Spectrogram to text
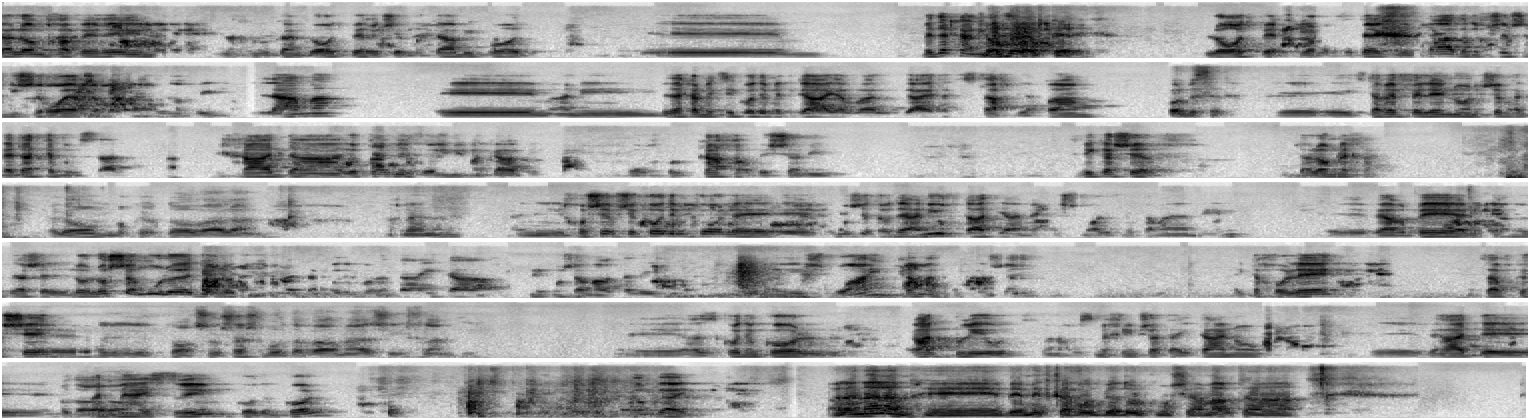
שלום חברים, אנחנו כאן בעוד פרק של מכבי פוד. אה, בדרך כלל אני... לא בעוד פרק. לא עוד פרק, לא, לא, זה פרק מיוחד, אני חושב שמי שרואה עכשיו יכול להבין למה. אה, אני בדרך כלל מציג קודם את גיא, אבל גיא, אתה תסלח לי הפעם. הכל בסדר. אה, הצטרף אלינו, אני חושב, אגדת כדורסל, אחד היותר מזוהים ממכבי, לאורך כל כך הרבה שנים. צביקה שרף, שלום לך. שלום, בוקר טוב, אהלן. אני חושב שקודם כל, אה, אה, כמו שאתה יודע, אני הופתעתי האמת לשמוע לפני כמה ימים, אה, והרבה, אני גם יודע שלא לא שמעו, לא ידעו, לא ידעו, קודם כל אתה היית, לפני, כמו שאמרת לי, לפני שבועיים, כמה זה קשה? היית חולה, מצב קשה. כבר שלושה שבועות עבר מאז שהחלמתי. אז קודם כל, רק בריאות, ואנחנו שמחים שאתה איתנו. ועד 120 קודם כל. שלום גיא. אהלן אהלן, אה, באמת כבוד גדול כמו שאמרת.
